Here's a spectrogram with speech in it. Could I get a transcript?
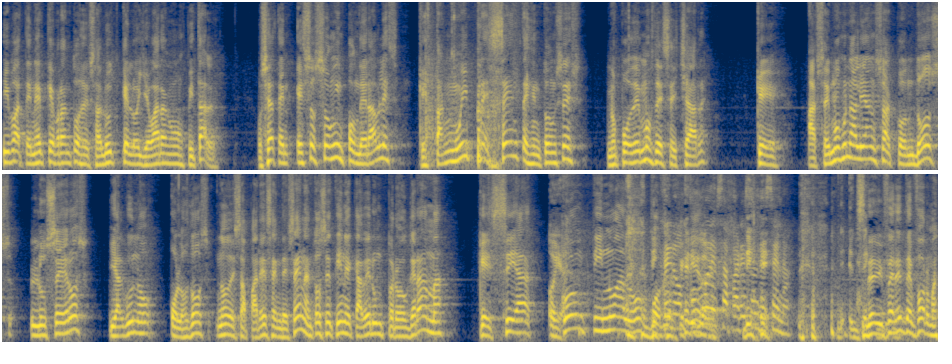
iba a tener quebrantos de salud que lo llevaran a un hospital? O sea, ten- esos son imponderables que están muy presentes, entonces no podemos desechar que hacemos una alianza con dos luceros y alguno o los dos no desaparecen de escena. Entonces tiene que haber un programa que sea Oiga. continuado por Pero los ¿cómo desaparecen de escena? De diferentes formas.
